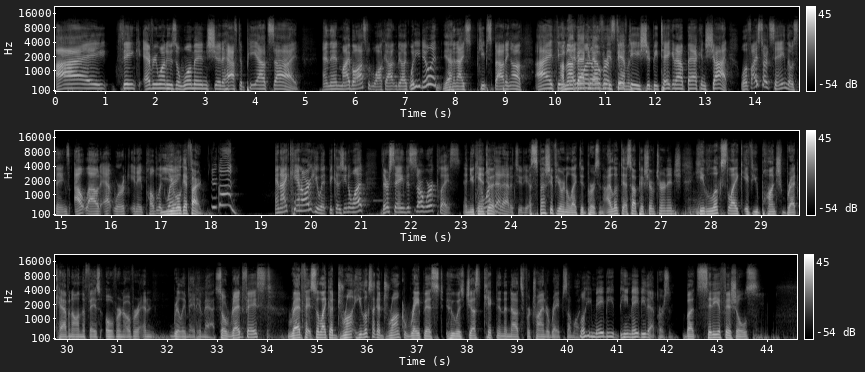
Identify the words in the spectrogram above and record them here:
I think everyone who's a woman should have to pee outside. And then my boss would walk out and be like, "What are you doing?" Yeah. And then I keep spouting off. I think I'm not anyone backing down from over fifty should be taken out back and shot. Well, if I start saying those things out loud at work in a public you way, you will get fired. you're gone. And I can't argue it because you know what? They're saying this is our workplace, And you can't don't do want it. that attitude here. Especially if you're an elected person. I looked. I saw a picture of Turnage. Mm-hmm. He looks like if you punch Brett Kavanaugh in the face over and over, and really made him mad. So red faced. Red face. So like a drunk. He looks like a drunk rapist who was just kicked in the nuts for trying to rape someone. Well, he may be he may be that person. but city officials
